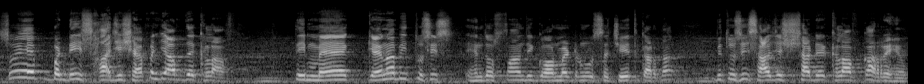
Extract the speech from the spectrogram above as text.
ਸੋ ਇਹ ਵੱਡੀ ਸਾਜ਼ਿਸ਼ ਹੈ ਪੰਜਾਬ ਦੇ ਖਿਲਾਫ। ਤੇ ਮੈਂ ਕਹਿਣਾ ਵੀ ਤੁਸੀਂ ਸ- ਹਿੰਦੁਸਤਾਨ ਦੀ ਗਵਰਨਮੈਂਟ ਨੂੰ ਸੁਚੇਤ ਕਰਦਾ ਵੀ ਤੁਸੀਂ ਸਾਜ਼ਿਸ਼ ਸਾਡੇ ਖਿਲਾਫ ਕਰ ਰਹੇ ਹੋ।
